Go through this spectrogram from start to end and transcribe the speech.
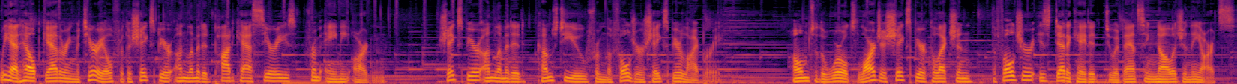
We had help gathering material for the Shakespeare Unlimited podcast series from Amy Arden. Shakespeare Unlimited comes to you from the Folger Shakespeare Library. Home to the world's largest Shakespeare collection, the Folger is dedicated to advancing knowledge in the arts.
